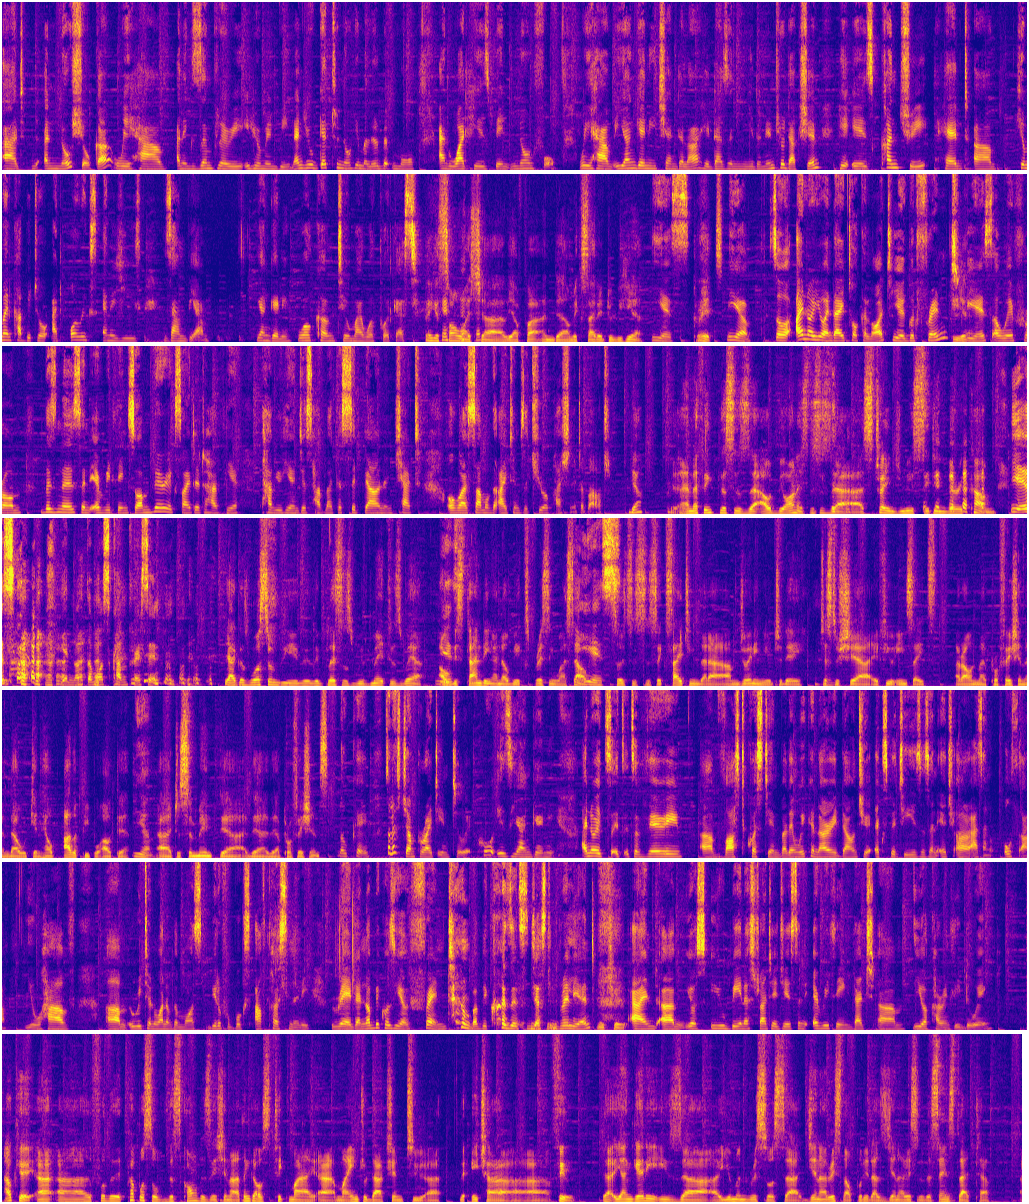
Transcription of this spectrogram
at a no shoka, we have an exemplary human being, and you'll get to know him a little bit more and what he's been known for. We have Yangeni Chendela. He doesn't need an introduction. He is country head um, human capital at Oryx Energies Zambia. Yangeni, welcome to my work podcast. Thank you so much, uh, Liapa, and I'm excited to be here. Yes. Great. Yeah. So I know you and I talk a lot. You're a good friend. Yeah. Yes, away from business and everything. So I'm very excited to have here have you here and just have like a sit down and chat over some of the items that you're passionate about. Yeah. And I think this is, uh, I would be honest, this is uh, strange, me sitting very calm. Yes. You're not the most calm person. Yeah, because most of the, the, the places we've met is where I'll be standing and I'll be expressing myself. Yes. So it's, it's, it's exciting that I, I'm joining you today just to share a few insights around my profession and how we can help other people out there Yeah. uh, to cement their, their, their professions. Okay, so let's jump right into it. Who is Yangeni? I know it's it's, it's a very uh, vast question, but then we can narrow it down to your expertise as an HR, as an author. You have um, written one of the most beautiful books I've personally read, and not because you're a friend, but because it's just brilliant. Okay. And um, you're, you being a strategist and everything that um, you are currently doing. Okay, uh, uh, for the purpose of this conversation, I think I'll stick my uh, my introduction to uh, the HR uh, field. Uh, Yangeni is uh, a human resource uh, generalist. I'll put it as generalist in the sense that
